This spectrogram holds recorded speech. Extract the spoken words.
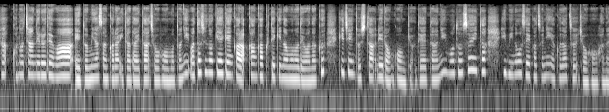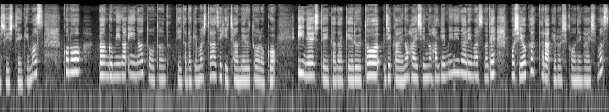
では、このチャンネルでは、えっ、ー、と、皆さんからいただいた情報をもとに、私の経験から感覚的なものではなく、きちんとした理論、根拠、データに基づいた日々の生活に役立つ情報をお話ししていきます。この番組がいいなと思っていただけましたら、ぜひチャンネル登録をいいねしていただけると、次回の配信の励みになりますので、もしよかったらよろしくお願いします。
